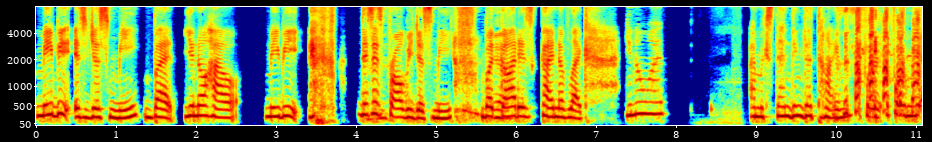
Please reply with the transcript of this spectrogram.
maybe it's just me, but you know how maybe this is mm-hmm. probably just me, but yeah. God is kind of like, you know what? I'm extending the time for, for me.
